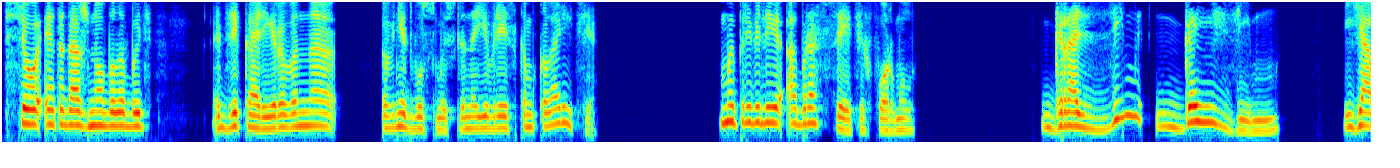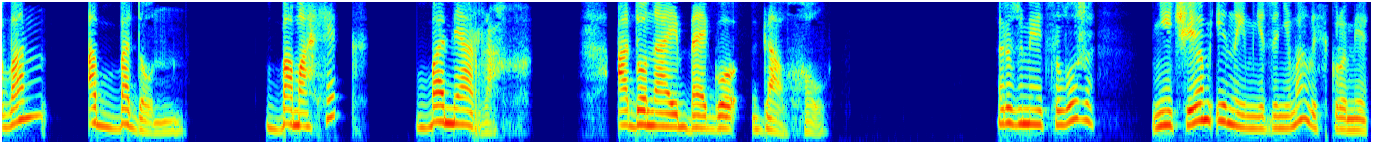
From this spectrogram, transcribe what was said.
Все это должно было быть декорировано в недвусмысленно еврейском колорите. Мы привели образцы этих формул. Гразин Гаизим, Яван Аббадон, Бамахек Бамярах, Адонай Бего Галхол. Разумеется, ложа ничем иным не занималась, кроме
